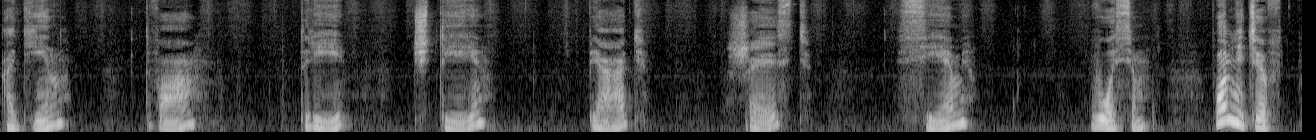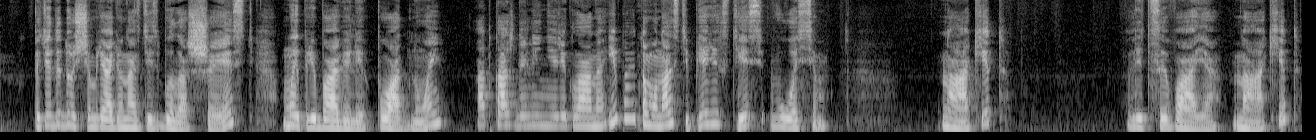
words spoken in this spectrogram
один, два, три, четыре, пять, шесть, семь, восемь. Помните, в предыдущем ряде у нас здесь было 6. Мы прибавили по одной от каждой линии реглана. И поэтому у нас теперь их здесь 8. Накид, лицевая накид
